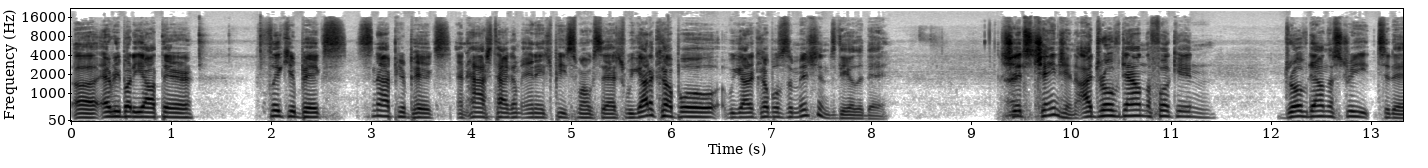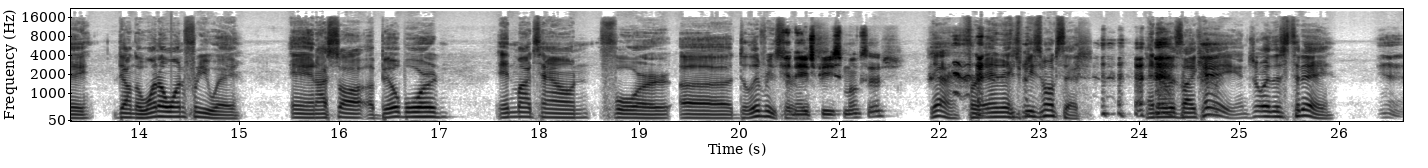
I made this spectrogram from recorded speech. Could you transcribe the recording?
Uh, everybody out there, flick your bics, snap your pics, and hashtag them NHP Smoke Sesh. We got a couple. We got a couple submissions the other day. Shit's changing. I drove down the fucking, drove down the street today, down the 101 freeway, and I saw a billboard in my town for uh delivery service. NHP Smoke Sesh? Yeah, for NHP Smoke Sesh, and it was like, hey, enjoy this today. Yeah.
